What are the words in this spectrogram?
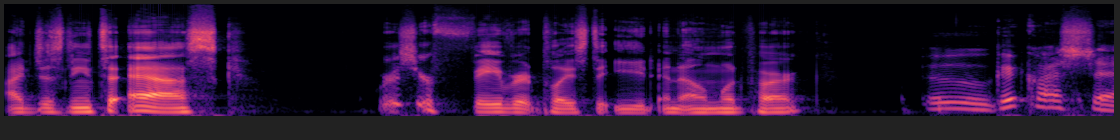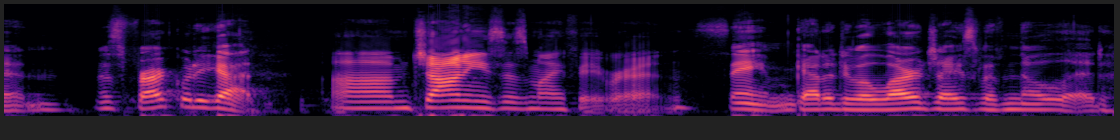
I just need to ask where's your favorite place to eat in Elmwood Park? Ooh, good question. Miss Freck, what do you got? Um, Johnny's is my favorite. Same. Got to do a large ice with no lid.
